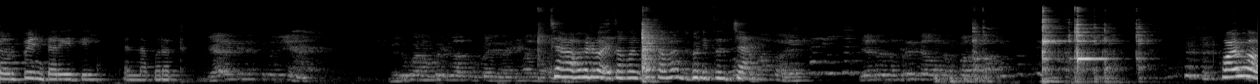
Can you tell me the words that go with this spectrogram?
तर पेंटर येतील त्यांना परत. चहा बनवायचा पण कसा बनवायचा चहा? होय हो.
